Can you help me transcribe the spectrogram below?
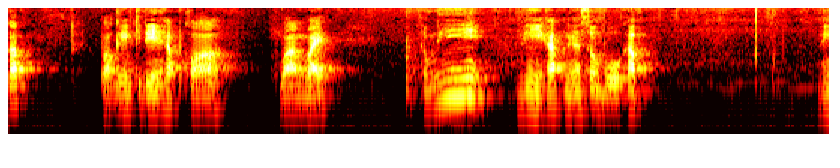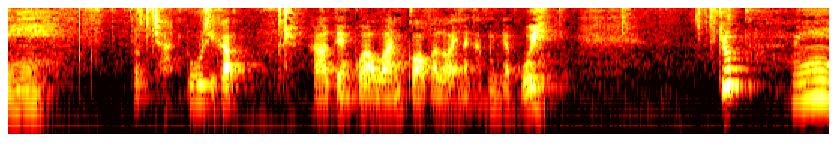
ครับบอกเองกินดีนะครับ ขอวางไว้ ตรงนี้นี่ครับ เนื้อส้มโอครับ นี่รสชาติดูสิครับขาวเตียงกวาหวานกรอบอร่อยนะครับนี่ครับอุ้ยจุ๊บนี่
